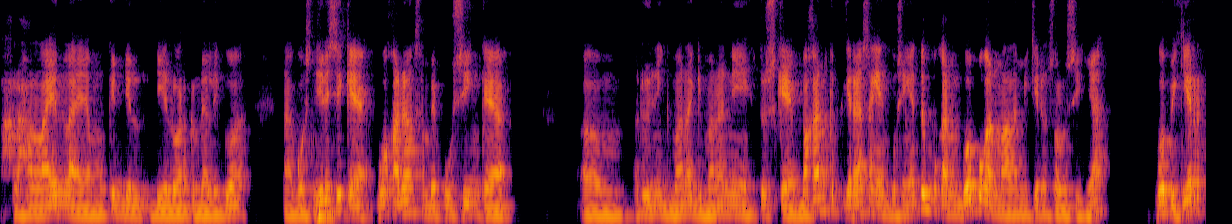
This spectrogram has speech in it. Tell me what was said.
hal-hal lain lah yang mungkin di, di luar kendali gue nah gue sendiri sih kayak gue kadang sampai pusing kayak um, aduh ini gimana gimana nih? Terus kayak bahkan kepikiran saking pusingnya itu bukan gue bukan malah mikirin solusinya. Gue pikir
